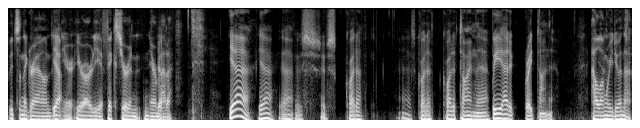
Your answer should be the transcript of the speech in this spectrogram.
Boots on the ground. Yeah. and You're you're already a fixture in Naramata. yeah, yeah, yeah. It was, it was quite a, it was quite a, quite a time there. We had a great time there. How long were you doing that?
